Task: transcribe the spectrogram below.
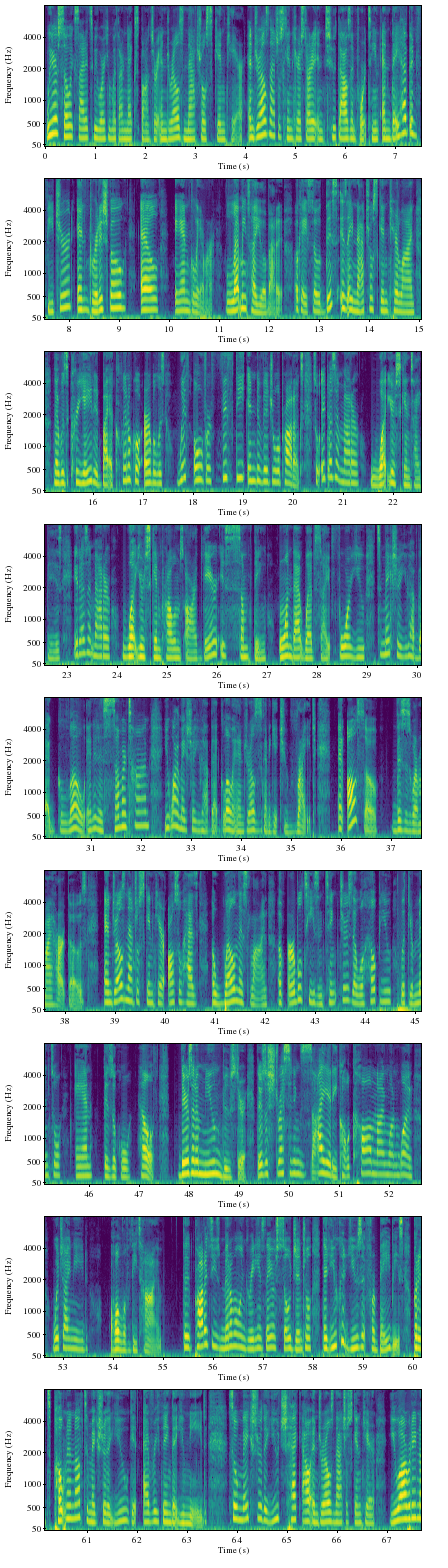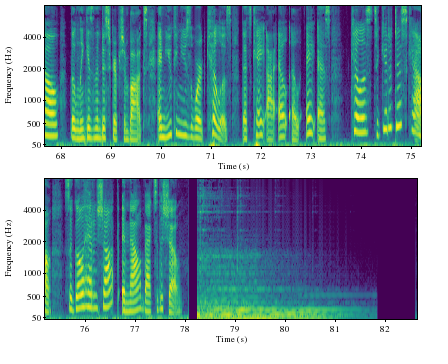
We are so excited to be working with our next sponsor, Andrelle's Natural Skincare. Andrelle's Natural Skincare started in 2014 and they have been featured in British Vogue, Elle, and Glamour. Let me tell you about it. Okay, so this is a natural skincare line that was created by a clinical herbalist with over 50 individual products. So it doesn't matter what your skin type is, it doesn't matter what your skin problems are. There is something on that website for you to make sure you have that glow. And it is summertime. You want to make sure you have that glow, and Andrelle's is going to get you right. And also, this is where my heart goes. Andrelle's Natural Skincare also has a wellness line of herbal teas and tinctures that will help you with your mental and physical health. There's an immune booster. There's a stress and anxiety called Calm 911, which I need all of the time. The products use minimal ingredients. They are so gentle that you could use it for babies, but it's potent enough to make sure that you get everything that you need. So make sure that you check out Andrelle's Natural Skincare. You already know the link is in the description box, and you can use the word Killas. That's K I L L A S. Killas to get a discount. So go ahead and shop. And now back to the show.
